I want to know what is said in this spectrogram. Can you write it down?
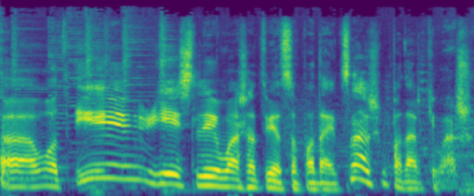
А, вот. И если ваш ответ совпадает с нашим, подарки ваши.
